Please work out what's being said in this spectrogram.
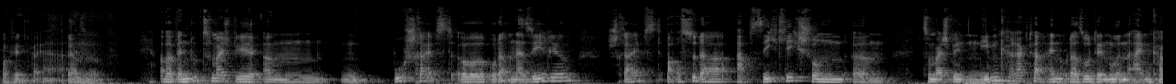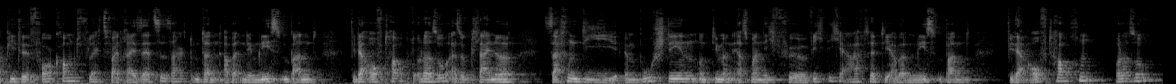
auf jeden Fall. Ja, also- ähm, aber wenn du zum Beispiel ähm, ein Buch schreibst äh, oder an einer Serie schreibst, baust du da absichtlich schon ähm, zum Beispiel einen Nebencharakter ein oder so, der nur in einem Kapitel vorkommt, vielleicht zwei, drei Sätze sagt und dann aber in dem nächsten Band wieder auftaucht oder so? Also kleine Sachen, die im Buch stehen und die man erstmal nicht für wichtig erachtet, die aber im nächsten Band wieder auftauchen oder so?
